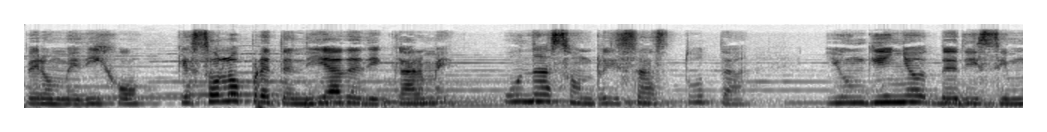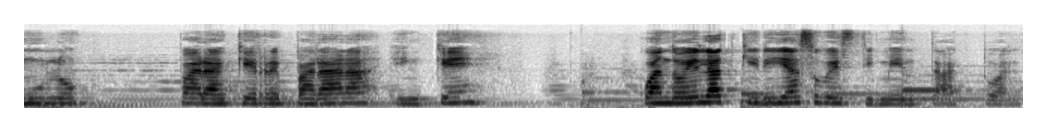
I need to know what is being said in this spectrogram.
pero me dijo que solo pretendía dedicarme una sonrisa astuta y un guiño de disimulo para que reparara en que, cuando él adquiría su vestimenta actual,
